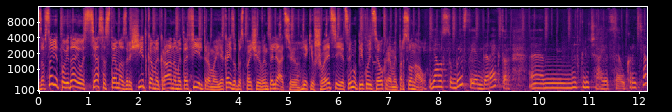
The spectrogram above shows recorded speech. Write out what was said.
За все відповідає ось ця система з решітками, кранами та фільтрами, яка й забезпечує вентиляцію. Як і в Швеції, цим опікується окремий персонал. Я особисто, як директор, ем, не включаю це укриття.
